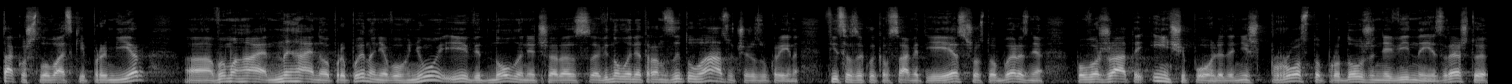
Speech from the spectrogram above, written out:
Також словацький прем'єр е, вимагає негайного припинення вогню і відновлення через відновлення транзиту газу через Україну. Фіце закликав саміт ЄС 6 березня поважати інші погляди ніж просто продовження війни. І, зрештою,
